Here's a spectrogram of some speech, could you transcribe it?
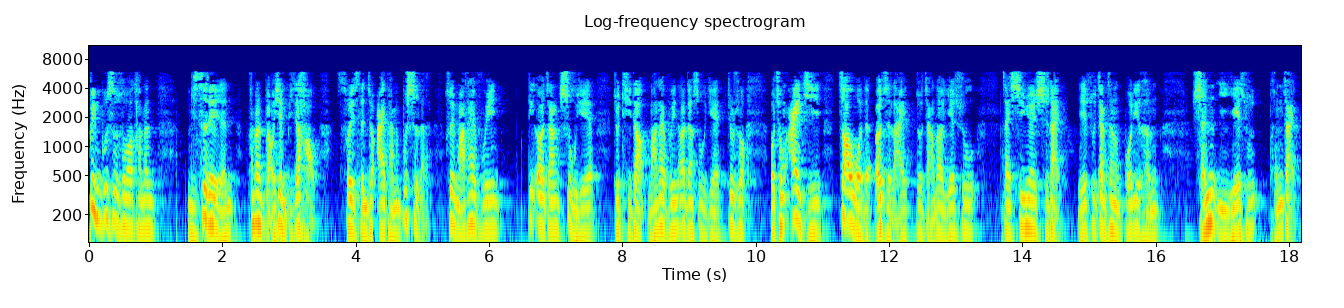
并不是说他们以色列人他们表现比较好，所以神就爱他们，不是的。所以马太福音。第二章十五节就提到马太福音二章十五节，就是说我从埃及招我的儿子来，就讲到耶稣在新约时代，耶稣降生伯利恒，神与耶稣同在。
